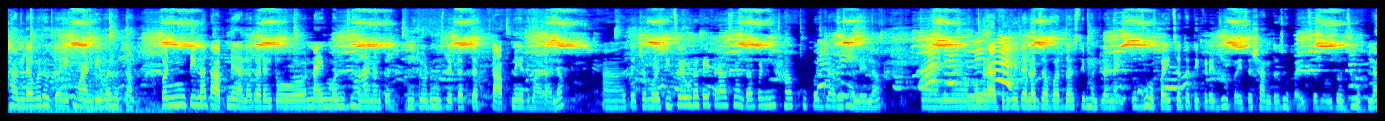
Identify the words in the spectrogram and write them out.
खांद्यावर होता एक मांडीवर होता. पण तिला ताप नाही आला कारण तो नाईन मंथ झाल्यानंतर जो ढोस देतात त्यात ताप नाही येत बाळाला. त्याच्यामुळे तिचा एवढा काही त्रास नव्हता पण हा खूपच जाम झालेला. आणि मग रात्री मी त्याला जबरदस्ती म्हटलं नाही तू झोपायचं तर तिकडे झोपायचं शांत झोपायचं. मग तो झोपला.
